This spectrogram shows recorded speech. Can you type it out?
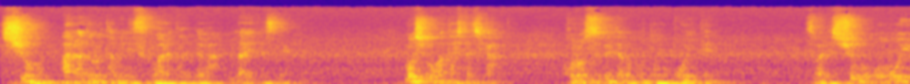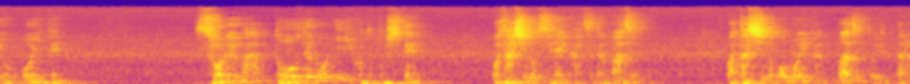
主を侮るために救われたのではないですね。もしも私たちがこの全てのことを置いてつまり主の思いを置いてそれはどうでもいいこととして私の生活がまず私の思いがまずと言ったら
